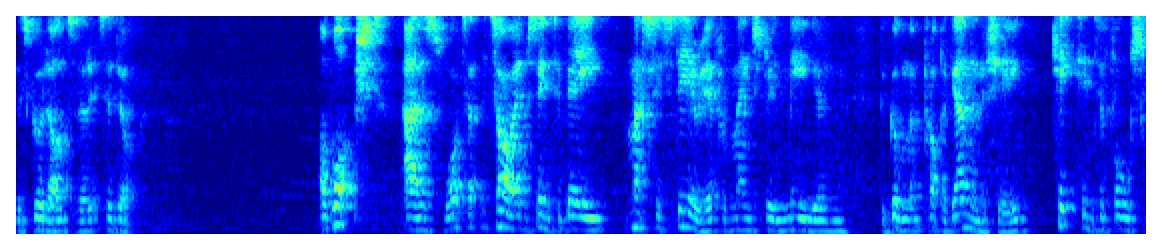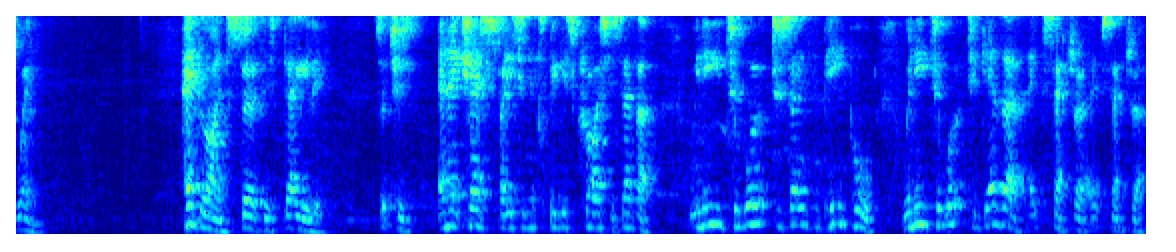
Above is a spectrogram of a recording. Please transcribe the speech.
there's good odds that it's a duck. I watched as what at the time seemed to be mass hysteria from mainstream media and the government propaganda machine kicked into full swing. Headlines surfaced daily, such as NHS facing its biggest crisis ever. We need to work to save the people. We need to work together, etc., etc.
